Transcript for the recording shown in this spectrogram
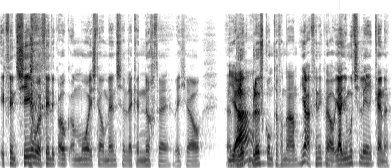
ik vind Zeeuwen vind ik ook een mooi stel mensen. Lekker nuchter, weet je wel. Eh, Ja? Bluff, Bluff komt er vandaan. Ja, vind ik wel. Ja, je moet ze leren kennen.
